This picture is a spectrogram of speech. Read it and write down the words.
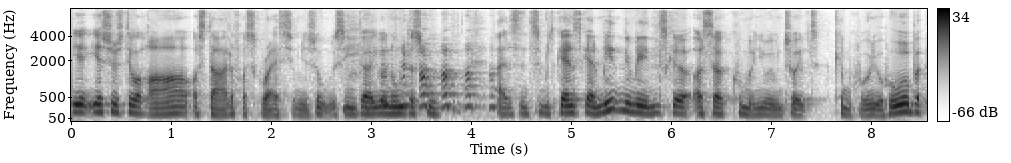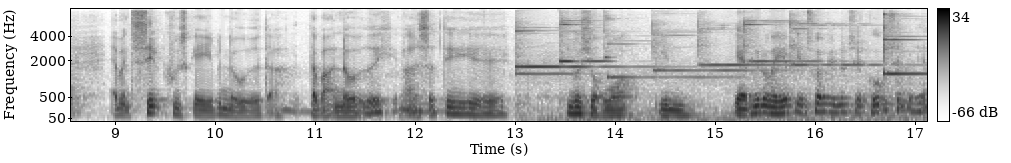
jeg, jeg synes, det var rarere at starte fra scratch, som jeg så vil sige. Der ikke var nogen, der skulle, altså som ganske almindelige menneske, og så kunne man jo eventuelt, kan man, jo håbe, at man selv kunne skabe noget, der, der var noget, ikke? Altså det, øh, det var sjovere end, ja, ved du hvad, jeg, jeg tror, jeg bliver nødt til at gå simpelthen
